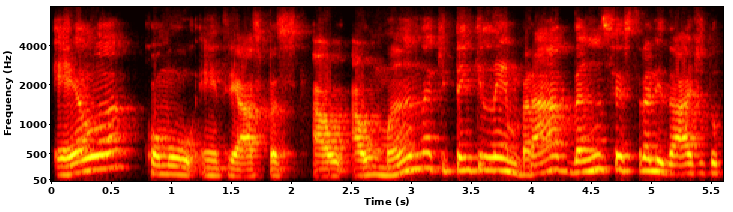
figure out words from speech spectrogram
ela como, entre aspas, a, a, humana que tem que lembrar da ancestralidade do,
